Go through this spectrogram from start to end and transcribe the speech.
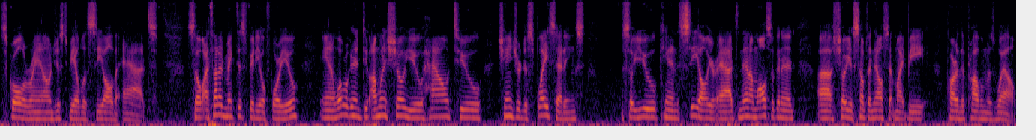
scroll around just to be able to see all the ads. So I thought I'd make this video for you, and what we're going to do, I'm going to show you how to change your display settings so you can see all your ads, and then I'm also going to uh, show you something else that might be part of the problem as well.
